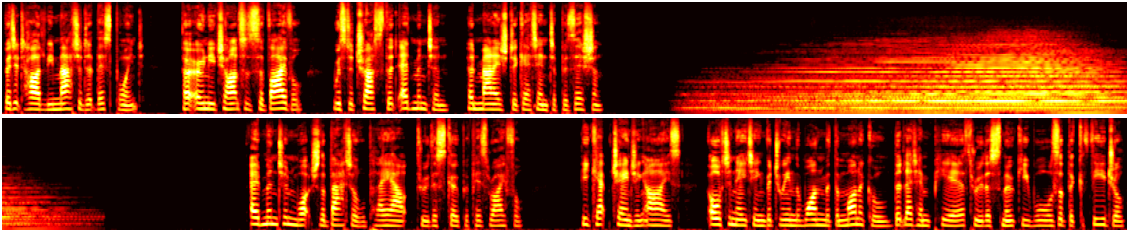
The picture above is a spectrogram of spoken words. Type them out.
but it hardly mattered at this point. Her only chance of survival was to trust that Edmonton had managed to get into position. Edmonton watched the battle play out through the scope of his rifle. He kept changing eyes, alternating between the one with the monocle that let him peer through the smoky walls of the cathedral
